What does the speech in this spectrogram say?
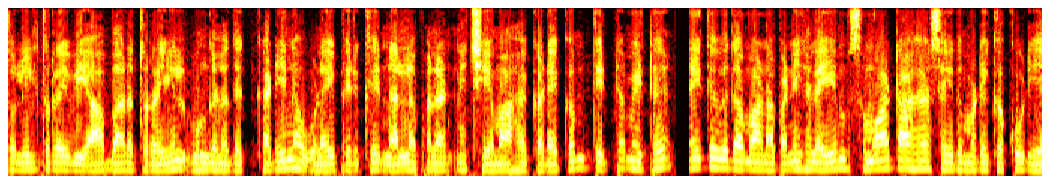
தொழில்துறை வியாபாரத்துறையில் உங்களது கடின உழைப்பிற்கு நல்ல பலன் நிச்சயமாக கிடைக்கும். திட்டமிட்டு அனைத்து விதமான பணிகளையும் சுமார்ட்டாக செய்து முடிக்கக்கூடிய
